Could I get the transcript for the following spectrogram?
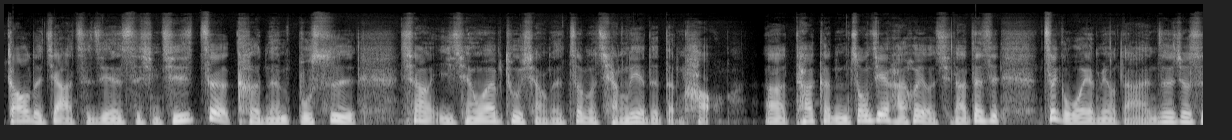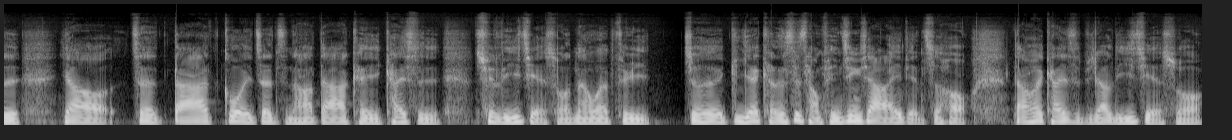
高的价值这件事情。其实这可能不是像以前 Web Two 想的这么强烈的等号啊，它可能中间还会有其他，但是这个我也没有答案。这就是要这大家过一阵子，然后大家可以开始去理解说，那 Web Three。就是也可能市场平静下来一点之后，大家会开始比较理解说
